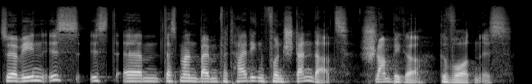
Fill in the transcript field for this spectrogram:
zu erwähnen ist, ist, ähm, dass man beim Verteidigen von Standards schlampiger geworden ist.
